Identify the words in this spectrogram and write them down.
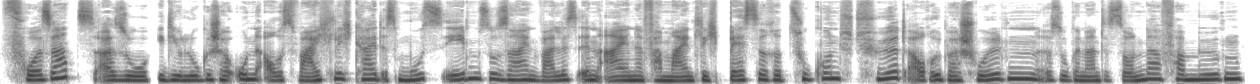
Vorsatz, also ideologischer Unausweichlichkeit. Es muss ebenso sein, weil es in eine vermeintlich bessere Zukunft führt, auch über Schulden, sogenanntes Sondervermögen.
